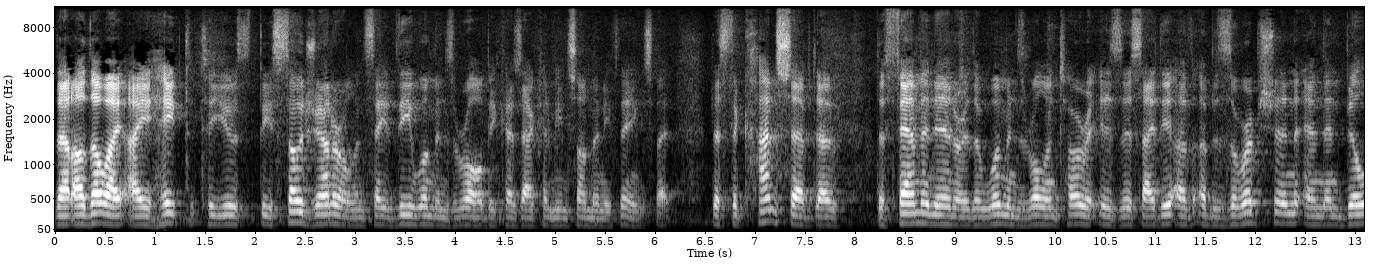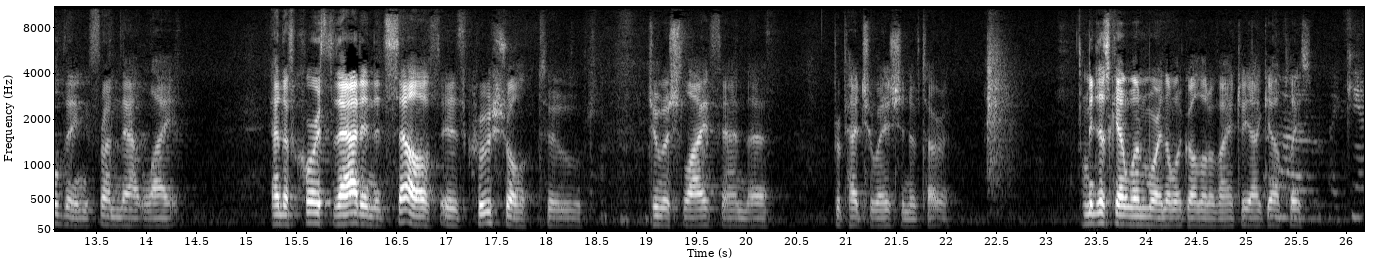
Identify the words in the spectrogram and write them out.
that although I, I hate to use be so general and say the woman's role because that can mean so many things, but just the concept of the feminine or the woman's role in Torah is this idea of absorption and then building from that light. And of course, that in itself is crucial to Jewish life and the perpetuation of Torah. Let me just get one more, and then we'll go a little weiter. Yeah, Gail, please. Um, I can't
